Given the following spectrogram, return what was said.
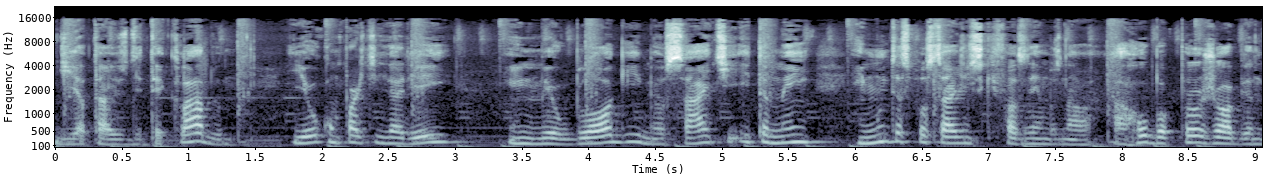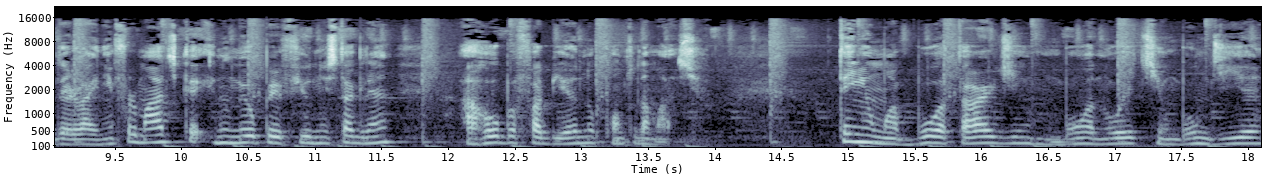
de atalhos de teclado e eu compartilharei em meu blog, meu site e também em muitas postagens que fazemos na arroba e no meu perfil no Instagram, arroba fabiano.damasio. Tenha uma boa tarde, uma boa noite, um bom dia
